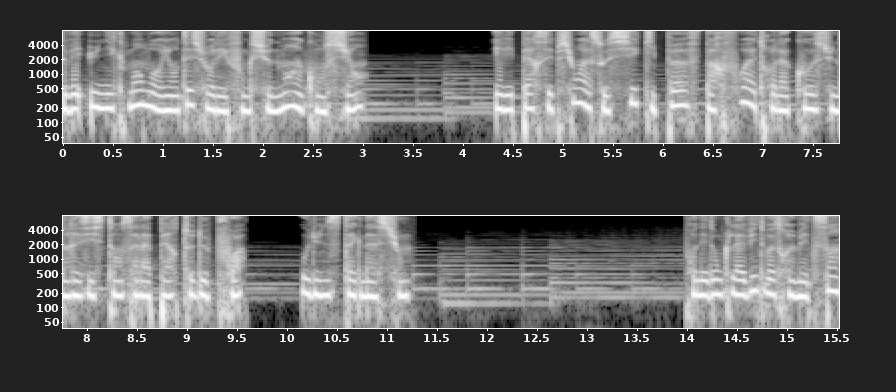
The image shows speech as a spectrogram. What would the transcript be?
Je vais uniquement m'orienter sur les fonctionnements inconscients et les perceptions associées qui peuvent parfois être la cause d'une résistance à la perte de poids ou d'une stagnation. Prenez donc l'avis de votre médecin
